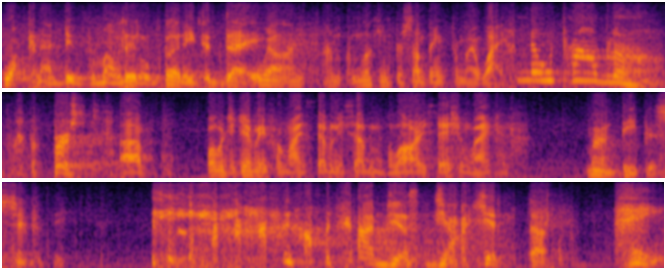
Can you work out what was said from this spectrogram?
what can I do for my little buddy today? Well, I'm, I'm, I'm looking for something for my wife. No problem. But first, uh, what would you give me for my 77 Volare station wagon? My deepest sympathy. no, I'm just joshing. Uh, hey,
